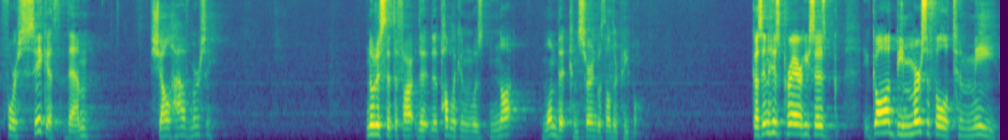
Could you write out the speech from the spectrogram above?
forsaketh them shall have mercy. Notice that the, the, the publican was not one bit concerned with other people. Because in his prayer, he says, God, be merciful to me,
